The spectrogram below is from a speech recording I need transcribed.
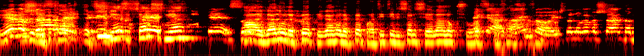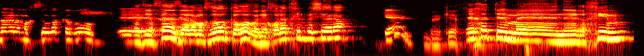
רבע שעה, שנייה. אה, הגענו לפפ, הגענו לפפ, רציתי לשאול שאלה לא קשורה, רגע. עדיין. לא, יש לנו רבע שעה לדבר על המחזור הקרוב. אה, אז יפה, אז זה על המחזור הקרוב, אני יכול להתחיל בשאלה? כן. בכיף. איך אתם אה, נערכים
